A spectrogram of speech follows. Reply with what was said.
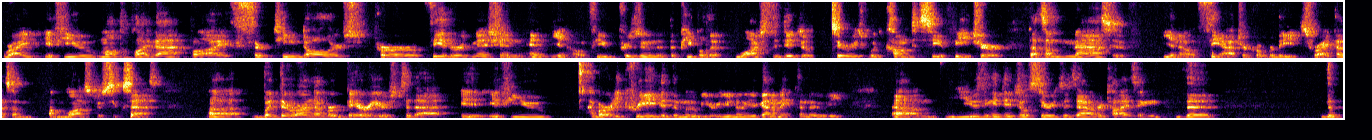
right? If you multiply that by $13 per theater admission, and you know, if you presume that the people that watch the digital series would come to see a feature, that's a massive, you know, theatrical release, right? That's a, a monster success. Uh, but there are a number of barriers to that. If you have already created the movie, or you know you're going to make the movie, um, using a digital series as advertising, the the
